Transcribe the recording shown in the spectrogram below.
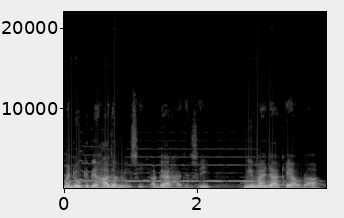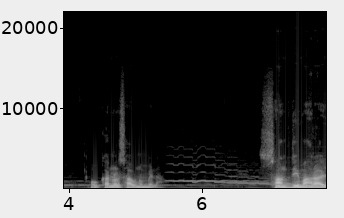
ਮੈਂ ਡਿਊਟੀ ਤੇ ਹਾਜ਼ਰ ਨਹੀਂ ਸੀ ਗੈਰ ਹਾਜ਼ਰ ਸੀ, ਵੀ ਮੈਂ ਜਾ ਕੇ ਆਪਦਾ ਉਹ ਕਰਨਲ ਸਾਹਿਬ ਨੂੰ ਮਿਲਾਂ। ਸੰਤ ਜੀ ਮਹਾਰਾਜ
